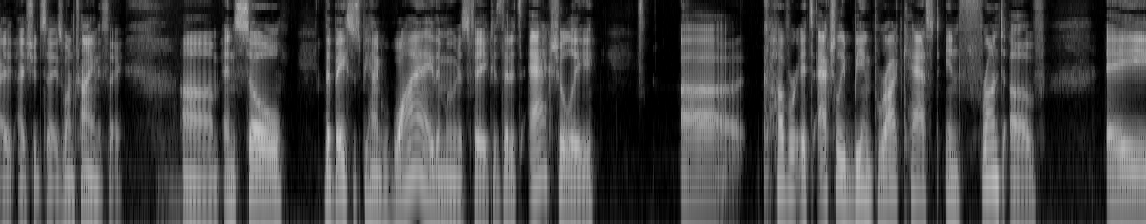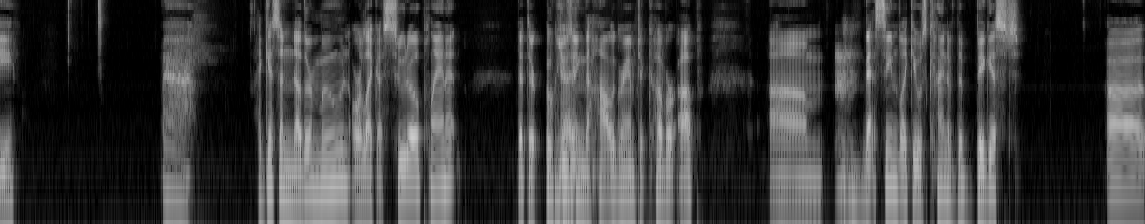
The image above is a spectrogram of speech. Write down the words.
I, I should say is what i'm trying to say um and so the basis behind why the moon is faked is that it's actually uh cover it's actually being broadcast in front of a uh, i guess another moon or like a pseudo planet that they're Okay. using the hologram to cover up um that seemed like it was kind of the biggest uh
